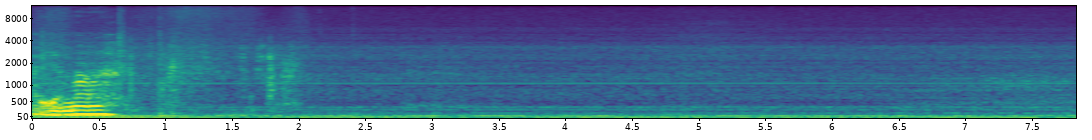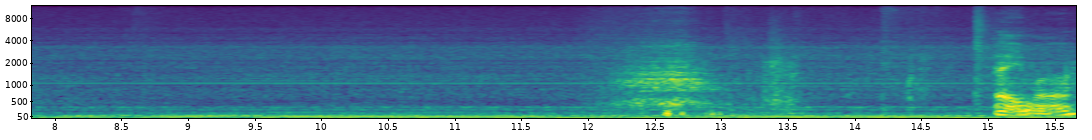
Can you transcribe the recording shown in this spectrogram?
I am uh I'm uh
